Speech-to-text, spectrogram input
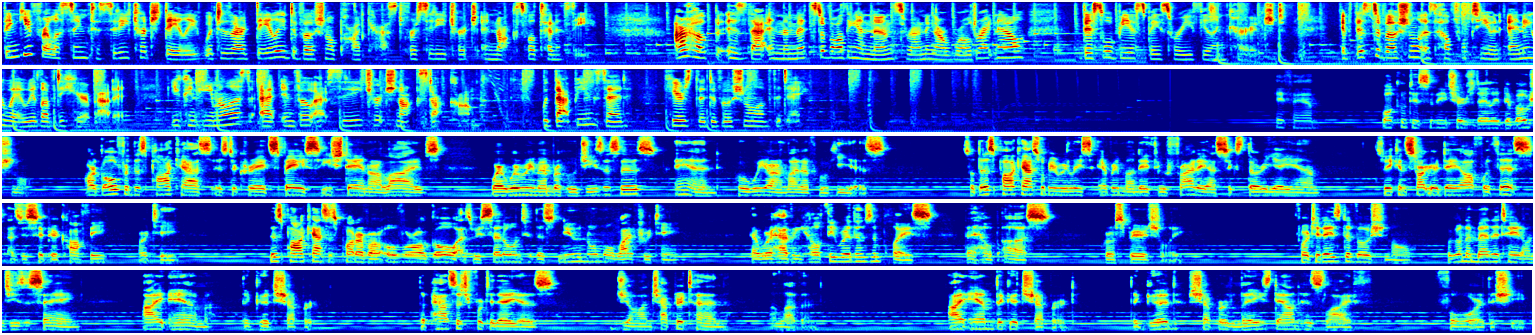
Thank you for listening to City Church Daily, which is our daily devotional podcast for City Church in Knoxville, Tennessee. Our hope is that in the midst of all the unknowns surrounding our world right now, this will be a space where you feel encouraged. If this devotional is helpful to you in any way, we'd love to hear about it. You can email us at info at citychurchknox.com. With that being said, here's the devotional of the day. Hey fam, welcome to City Church Daily Devotional. Our goal for this podcast is to create space each day in our lives where we remember who Jesus is and who we are in light of who he is. So this podcast will be released every Monday through Friday at 6:30 a.m. So you can start your day off with this as you sip your coffee or tea. This podcast is part of our overall goal as we settle into this new normal life routine that we're having healthy rhythms in place that help us grow spiritually. For today's devotional, we're going to meditate on Jesus saying, I am the Good Shepherd. The passage for today is John chapter 10, 11. I am the Good Shepherd. The Good Shepherd lays down his life for the sheep.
